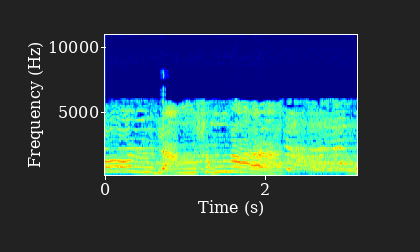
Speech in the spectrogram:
儿两兄啊，婚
